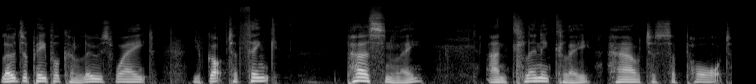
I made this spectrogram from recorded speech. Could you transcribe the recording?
Loads of people can lose weight. You've got to think personally and clinically how to support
